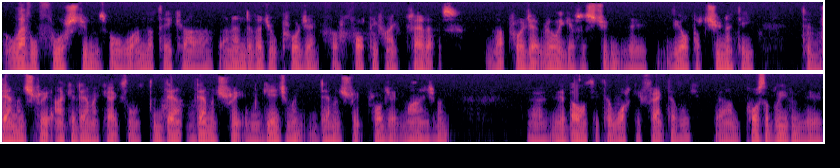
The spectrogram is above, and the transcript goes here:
Level 4 students will undertake a, an individual project for 45 credits that project really gives a student the, the opportunity to demonstrate academic excellence, to de demonstrate engagement, demonstrate project management, uh, the ability to work effectively, um, possibly even the,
